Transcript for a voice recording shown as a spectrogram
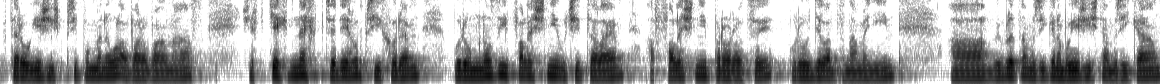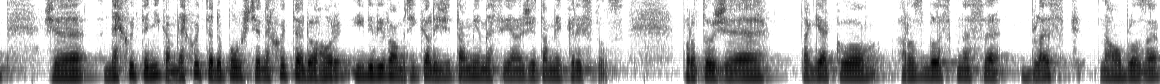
kterou Ježíš připomenul a varoval nás, že v těch dnech před jeho příchodem budou mnozí falešní učitelé a falešní proroci, budou dělat znamení. A Bible tam říká, nebo Ježíš tam říká, že nechoďte nikam, nechoďte do pouště, nechoďte do hor, i kdyby vám říkali, že tam je Mesiáš, že tam je Kristus. Protože tak jako rozbleskne se blesk na obloze,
